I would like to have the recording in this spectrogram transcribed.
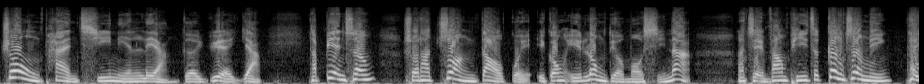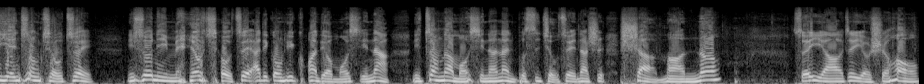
重判七年两个月呀。他辩称说他撞到鬼，一共一弄丢摩西娜。那检方批这更证明他严重酒醉。你说你没有酒醉，阿弟公你挂掉摩西娜，你撞到摩西娜，那你不是酒醉，那是什么呢？所以啊，这有时候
